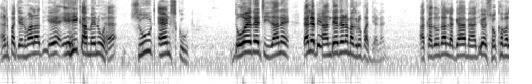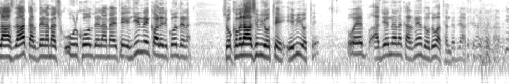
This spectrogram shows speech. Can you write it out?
ਐਂਡ ਭੱਜਣ ਵਾਲਾ ਜੀ, ਇਹ, ਇਹੀ ਕੰਮ ਇਹਨੂੰ ਹੈ ਸ਼ੂਟ ਐਂਡ ਸਕੂਟ ਦੋ ਇਹਦੇ ਚੀਜ਼ਾਂ ਨੇ। ਪਹਿਲੇ ਬਿਆਨ ਦੇ ਦੇਣਾ, ਮਗਰੋਂ ਭੱਜ ਜਾਣਾ ਜੀ। ਆ ਕਦੋਂ ਦਾ ਲੱਗਾ, ਮੈਂ ਜੀ ਉਹ ਸੁਖ ਵਿਲਾਸ ਦਾ ਕਰ ਦੇਣਾ, ਮੈਂ ਸਕੂਲ ਖੋਲ ਦੇਣਾ, ਮੈਂ ਇੱਥੇ ਇੰਜੀਨੀਅਰਿੰਗ ਕਾਲਜ ਖੋਲ ਦੇਣਾ। ਸੁਖ ਵਿਲਾਸ ਵੀ ਉੱਥੇ, ਇਹ ਵੀ ਉੱਥੇ। ਉਹ ਇਹ ਅੱਜ ਇਹਨਾਂ ਨੇ ਕਰਨੇ ਆ ਦੋ ਦੋ ਹੱਥ ਅੰਦਰ ਜਾ ਕੇ।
